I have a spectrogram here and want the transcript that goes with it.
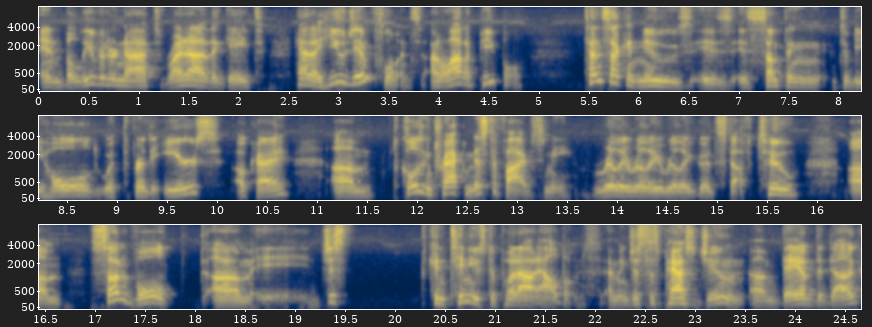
And believe it or not, right out of the gate, had a huge influence on a lot of people. 10 second news is is something to behold with for the ears. Okay. Um, closing track mystifies me. Really, really, really good stuff too. Um, Son Volt um, just continues to put out albums. I mean, just this past June, um, Day of the Doug,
